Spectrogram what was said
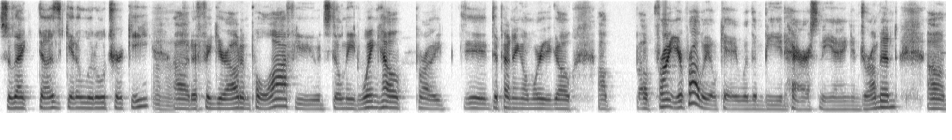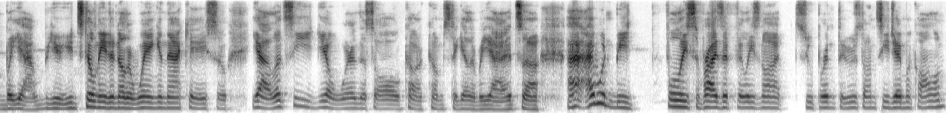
So that does get a little tricky mm-hmm. uh, to figure out and pull off. You, you, would still need wing help, probably eh, depending on where you go. Uh, up front, you're probably okay with Embiid, Harris, Niang, and Drummond. Um, but yeah, you, would still need another wing in that case. So yeah, let's see, you know, where this all comes together. But yeah, it's uh, I, I wouldn't be fully surprised if Philly's not super enthused on CJ McCollum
